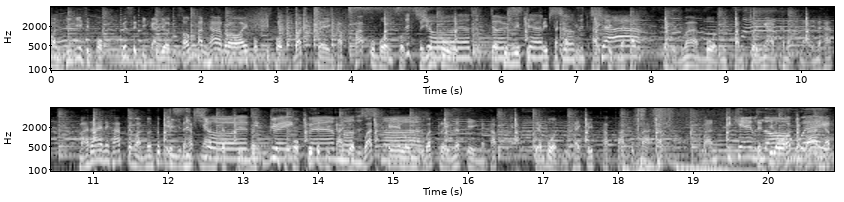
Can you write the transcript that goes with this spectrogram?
วันที่ 26 พฤศจิกายน 2566 วัดเพลงครับ พระอุโบสถสีชมพูอย่าเพิ่งรีบปิดคลิปนะครับอยู่ท้ายคลิปนะครับ จะเห็นว่าโบสถ์มีความสวยงามขนาดไหนนะฮะมาได้นะครับ จังหวัดนนทบุรีนะครับ งานกระถินวันที่26 พฤศจิกายน วัดเพลงหรือวัดเพลงนั่นเองนะครับ เดี๋ยวโบสถ์อยู่ท้ายคลิปครับ ตามผมมาครับ ประมัน We came a 7กิโลครับ long จากบ้าน way, ครับ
